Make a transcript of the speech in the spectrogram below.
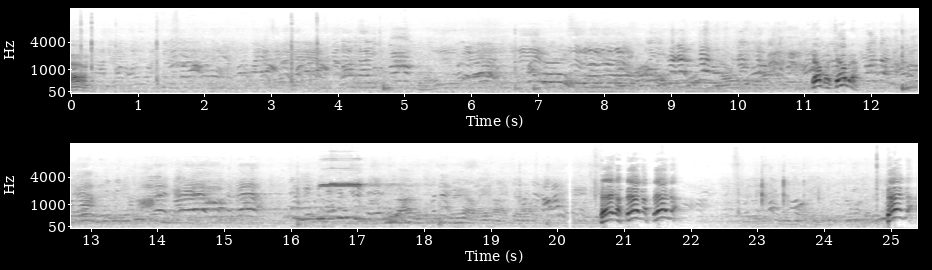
É. Quebra, quebra. Pega, pega, pega. Pega.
